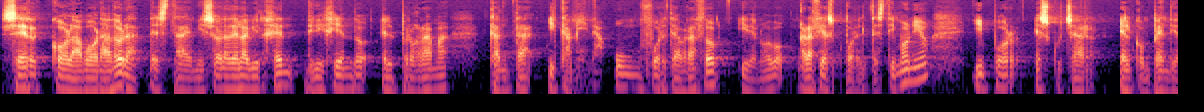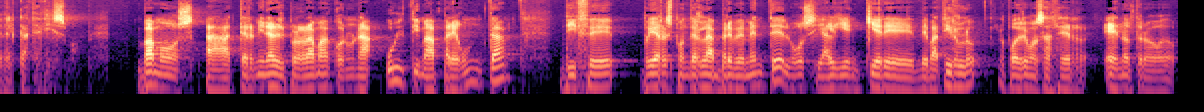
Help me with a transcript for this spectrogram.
ser colaboradora de esta emisora de la Virgen dirigiendo el programa Canta y Camina. Un fuerte abrazo y de nuevo gracias por el testimonio y por escuchar el compendio del catecismo. Vamos a terminar el programa con una última pregunta. Dice Voy a responderla brevemente, luego si alguien quiere debatirlo, lo podremos hacer en otro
